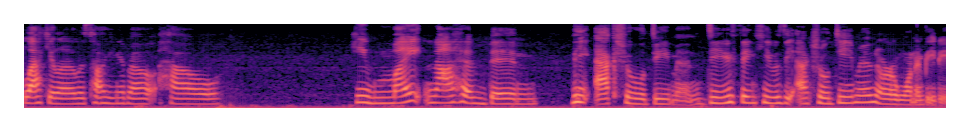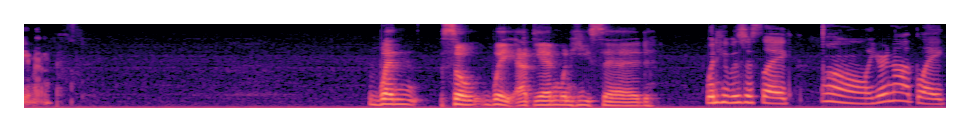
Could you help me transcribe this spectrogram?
Blackula was talking about how he might not have been the actual demon. Do you think he was the actual demon or a wannabe demon? When so wait at the end when he said When he was just like, "Oh, you're not like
